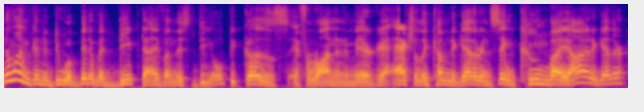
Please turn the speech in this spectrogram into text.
Now I'm going to do a bit of a deep dive on this deal because if Iran and America actually come together and sing Kumbaya together,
